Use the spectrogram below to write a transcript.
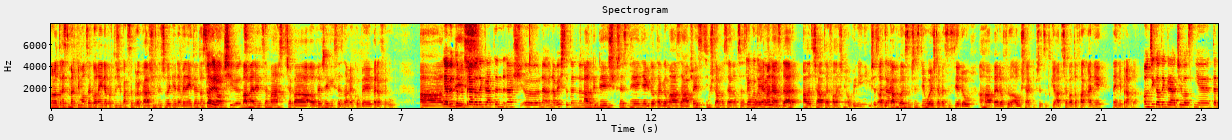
Ono trest smrti moc jako nejde, protože pak se prokáže, že ten člověk je nevinný, to je to, to samé. Je další věc. V Americe máš třeba eh, veřejný seznam jakoby pedofilů. A Já vím, když, to vyprávěl tenkrát ten náš uh, na, na výšce, ten... A ten... když přesně někdo takhle má zápis, už tam se jenom seznamuje a nazdar, ale třeba to je falešně obvinění, víš A ty kamkoliv se přestěhuješ, tebe si sjedou, aha, pedofil a už nějaký předsudky a třeba to fakt ani není pravda. On říkal tenkrát, že vlastně ten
